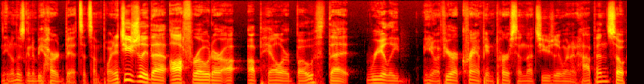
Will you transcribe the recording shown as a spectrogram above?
You know, there's going to be hard bits at some point. It's usually the off road or uphill or both that really, you know, if you're a cramping person, that's usually when it happens. So,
